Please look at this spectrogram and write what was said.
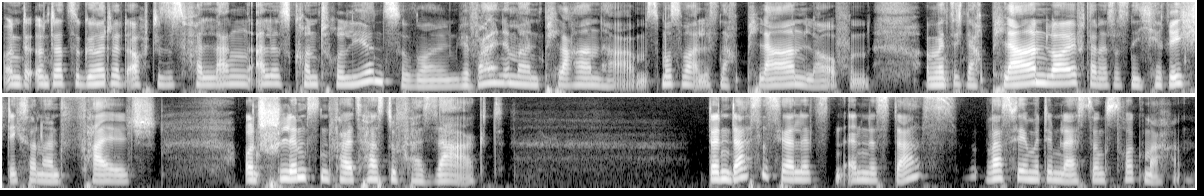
Und, und dazu gehört halt auch dieses Verlangen, alles kontrollieren zu wollen. Wir wollen immer einen Plan haben. Es muss immer alles nach Plan laufen. Und wenn es nicht nach Plan läuft, dann ist es nicht richtig, sondern falsch. Und schlimmstenfalls hast du versagt. Denn das ist ja letzten Endes das, was wir mit dem Leistungsdruck machen.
